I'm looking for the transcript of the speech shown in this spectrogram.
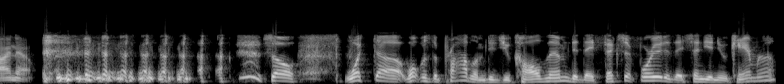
I know. so, what uh, what was the problem? Did you call them? Did they fix it for you? Did they send you a new camera?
